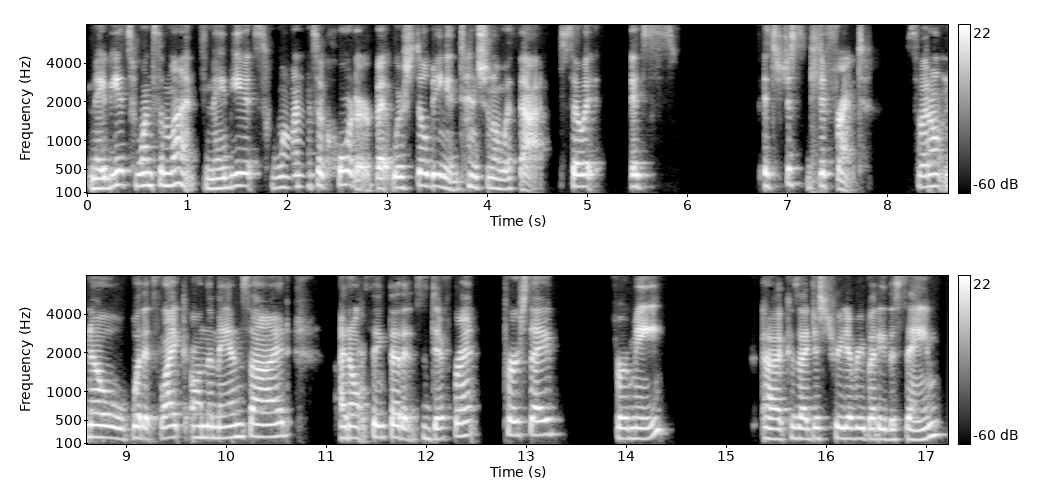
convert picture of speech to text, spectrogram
maybe it's once a month, maybe it's once a quarter, but we're still being intentional with that. So it it's it's just different. So I don't know what it's like on the man side. I don't think that it's different per se for me because uh, I just treat everybody the same,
